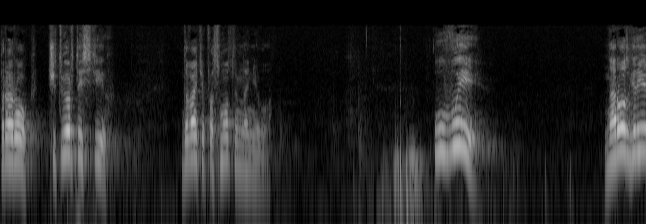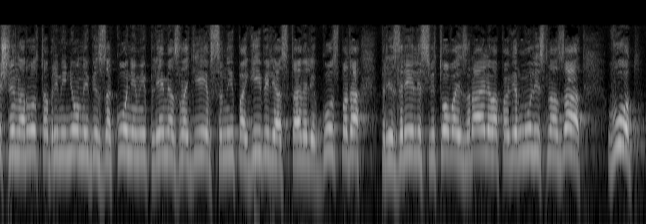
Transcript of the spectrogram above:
пророк. Четвертый стих. Давайте посмотрим на него. Увы, народ грешный, народ обремененный беззакониями, племя злодеев, сыны погибели, оставили Господа, презрели святого Израилева, повернулись назад. Вот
